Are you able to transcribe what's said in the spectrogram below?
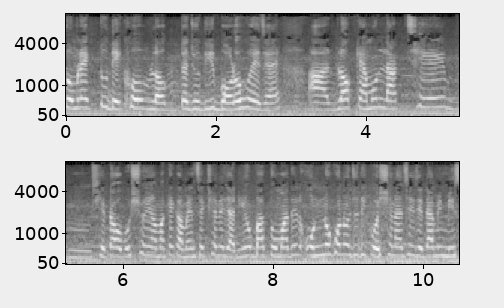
তোমরা একটু দেখো ব্লগটা যদি বড় হয়ে যায়। আর ব্লগ কেমন লাগছে সেটা অবশ্যই আমাকে কমেন্ট সেকশনে জানিও। বা তোমাদের অন্য কোনো যদি কোয়েশ্চেন আছে যেটা আমি মিস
